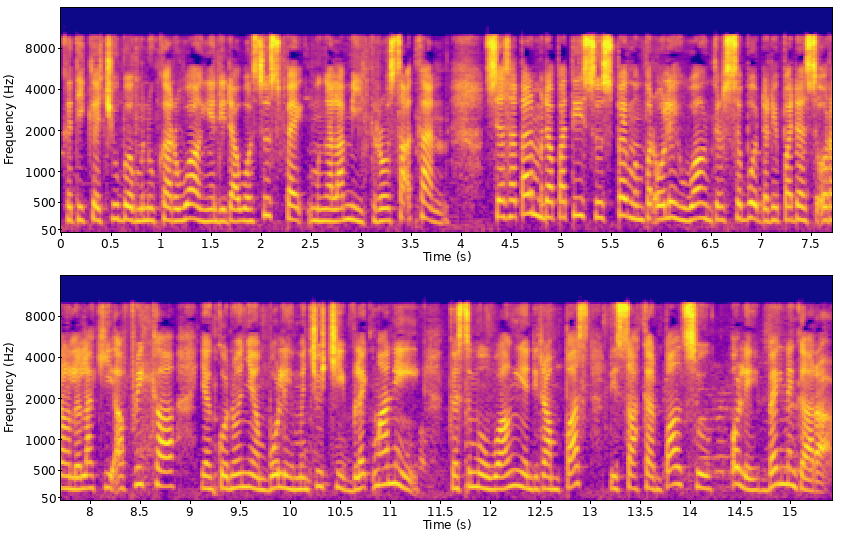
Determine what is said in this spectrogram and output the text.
ketika cuba menukar wang yang didakwa suspek mengalami kerosakan. Siasatan mendapati suspek memperoleh wang tersebut daripada seorang lelaki Afrika yang kononnya boleh mencuci black money Kesemua wang yang dirampas disahkan palsu oleh Bank Negara.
